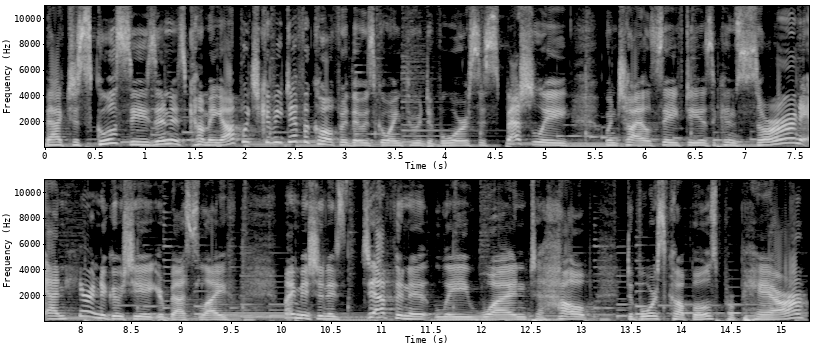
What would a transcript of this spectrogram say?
Back to school season is coming up, which can be difficult for those going through a divorce, especially when child safety is a concern. And here at Negotiate Your Best Life, my mission is definitely one to help divorced couples prepare,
